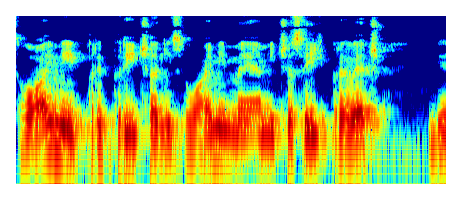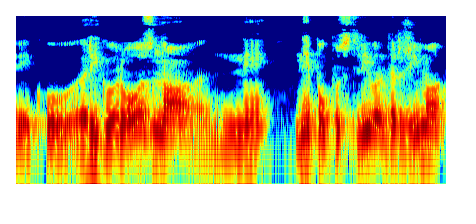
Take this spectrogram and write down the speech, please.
svojimi prepričanji, svojimi mejami, če se jih preveč, bi rekel, rigorozno, ne, nepopustljivo držimo,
